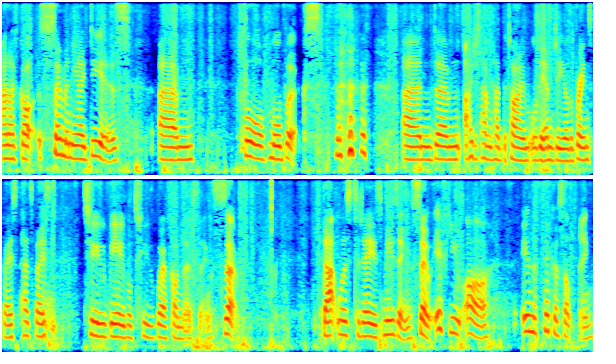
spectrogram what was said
And I've got so many ideas um, for more books. and um, I just haven't had the time or the energy or the brain space, the headspace to be able to work on those things. So that was today's musing. So if you are in the thick of something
